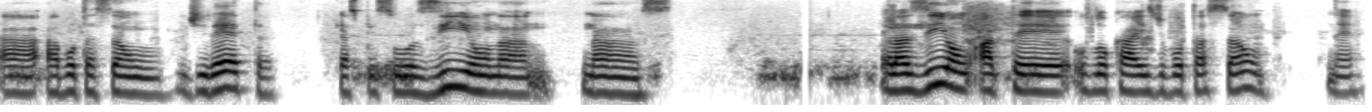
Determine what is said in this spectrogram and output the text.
a, a votação direta, que as pessoas iam na, nas elas iam até os locais de votação, né?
